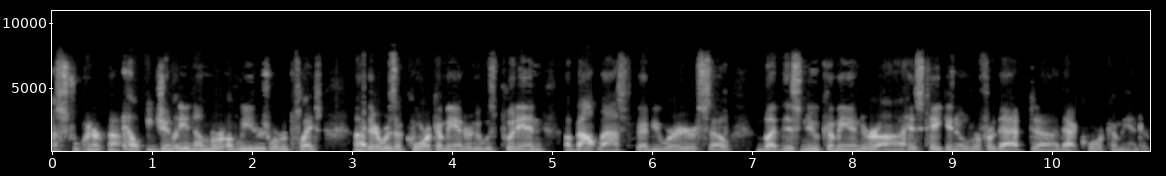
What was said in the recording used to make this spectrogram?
last winter uh, helping generally a number of leaders were replaced. Uh, there was a Corps commander who was put in about last February or so, but this new commander uh, has taken over for that, uh, that Corps commander.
